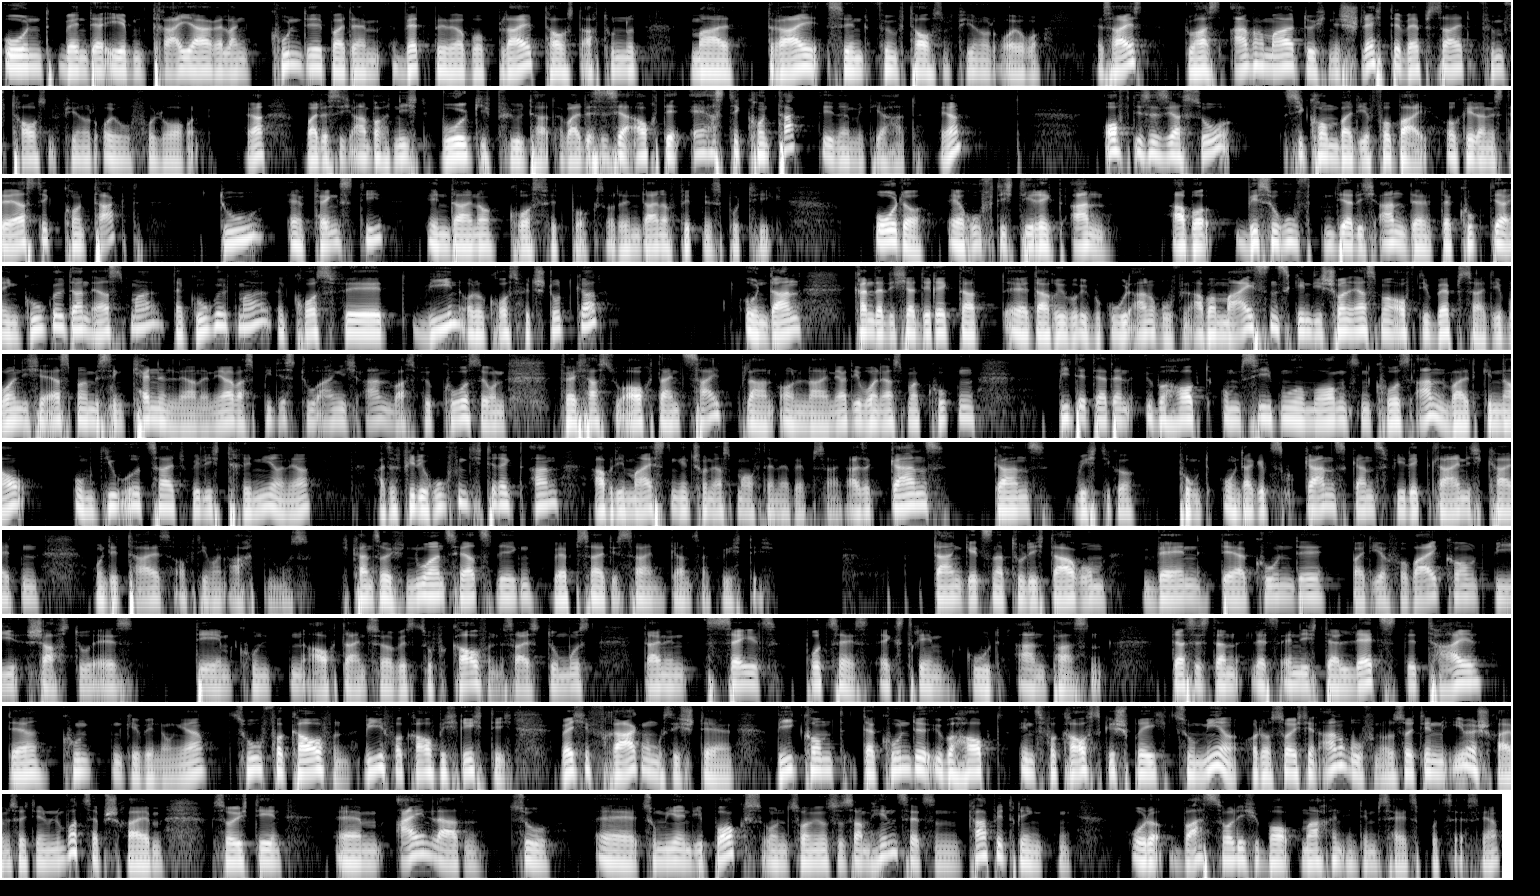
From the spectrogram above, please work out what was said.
Und wenn der eben drei Jahre lang Kunde bei deinem Wettbewerber bleibt, 1.800 mal 3 sind 5.400 Euro. Das heißt, du hast einfach mal durch eine schlechte Website 5.400 Euro verloren. Ja, weil er sich einfach nicht wohlgefühlt hat, weil das ist ja auch der erste Kontakt, den er mit dir hat. Ja? Oft ist es ja so, sie kommen bei dir vorbei. Okay, dann ist der erste Kontakt, du empfängst die, in deiner CrossFit-Box oder in deiner Fitnessboutique. Oder er ruft dich direkt an. Aber wieso ruft der dich an? Der, der guckt ja in Google dann erstmal, der googelt mal CrossFit Wien oder CrossFit Stuttgart. Und dann kann der dich ja direkt da, äh, darüber über Google anrufen. Aber meistens gehen die schon erstmal auf die Website. Die wollen dich ja erstmal ein bisschen kennenlernen. Ja, was bietest du eigentlich an? Was für Kurse? Und vielleicht hast du auch deinen Zeitplan online. Ja, die wollen erstmal gucken, bietet er denn überhaupt um 7 Uhr morgens einen Kurs an? Weil genau um die Uhrzeit will ich trainieren, ja. Also viele rufen dich direkt an, aber die meisten gehen schon erstmal auf deine Website. Also ganz, ganz wichtiger Punkt. Und da gibt es ganz, ganz viele Kleinigkeiten und Details, auf die man achten muss. Ich kann es euch nur ans Herz legen. Website-Design, ganz, wichtig. Dann geht es natürlich darum, wenn der Kunde bei dir vorbeikommt, wie schaffst du es, dem Kunden auch deinen Service zu verkaufen. Das heißt, du musst deinen Sales-Prozess extrem gut anpassen. Das ist dann letztendlich der letzte Teil der Kundengewinnung, ja, zu verkaufen. Wie verkaufe ich richtig? Welche Fragen muss ich stellen? Wie kommt der Kunde überhaupt ins Verkaufsgespräch zu mir? Oder soll ich den anrufen? Oder soll ich den eine E-Mail schreiben? Soll ich den eine WhatsApp schreiben? Soll ich den ähm, einladen zu, äh, zu mir in die Box und sollen wir uns zusammen hinsetzen, Kaffee trinken? oder was soll ich überhaupt machen in dem Sales-Prozess. Ja?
